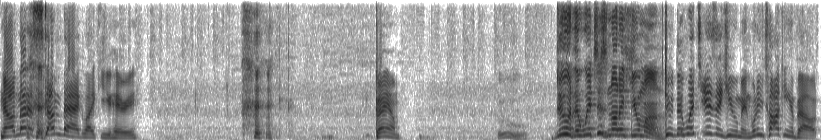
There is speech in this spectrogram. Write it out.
Now I'm not a scumbag like you, Harry. Bam. Ooh. Dude, the witch is not a human! Dude, the witch is a human. What are you talking about?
